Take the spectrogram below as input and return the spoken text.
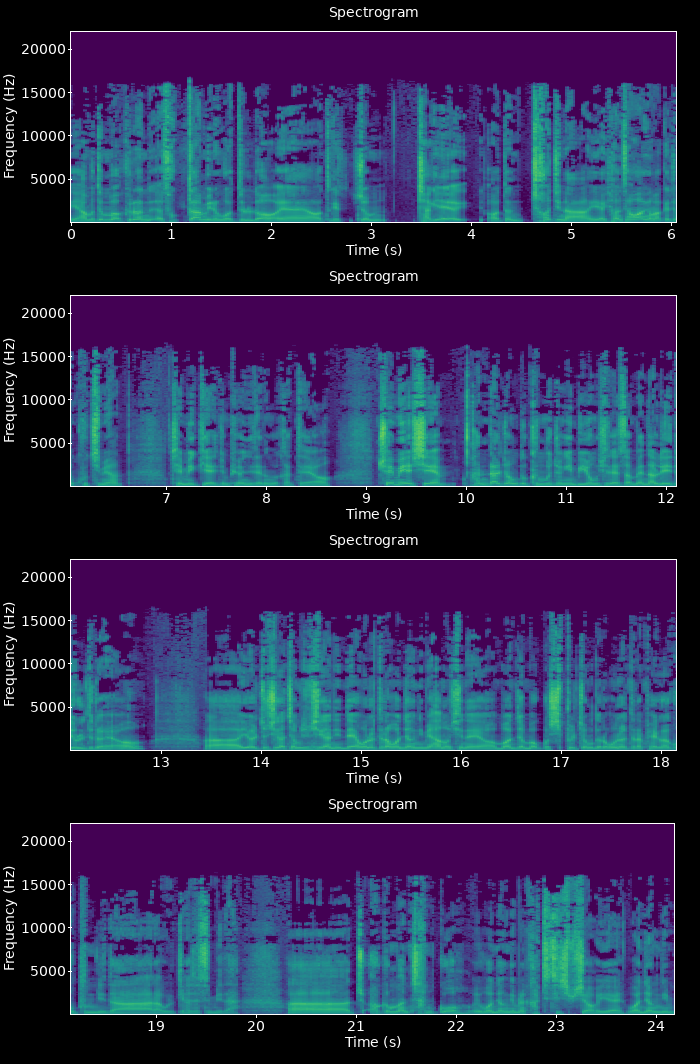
예, 아무튼 뭐 그런 속담 이런 것들도 예, 어떻게 좀 자기의 어떤 처지나 예, 현 상황에 맞게 좀 고치면 재밌게 좀 표현이 되는 것 같아요. 최미애 씨, 한 달 정도 근무 중인 미용실에서 맨날 라디오를 들어요. 아, 12시가 점심시간인데 오늘따라 원장님이 안 오시네요. 먼저 먹고 싶을 정도로 오늘따라 배가 고픕니다. 라고 이렇게 하셨습니다. 아, 조금만 참고 원장님이랑 같이 드십시오. 예, 원장님,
